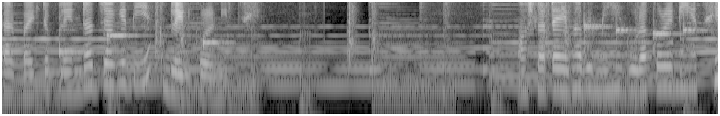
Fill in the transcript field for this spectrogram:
তারপর একটা ব্লেন্ডার জগে দিয়ে ব্লেন্ড করে নিচ্ছি। মশলাটা এভাবে মিহি গুঁড়া করে নিয়েছি।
